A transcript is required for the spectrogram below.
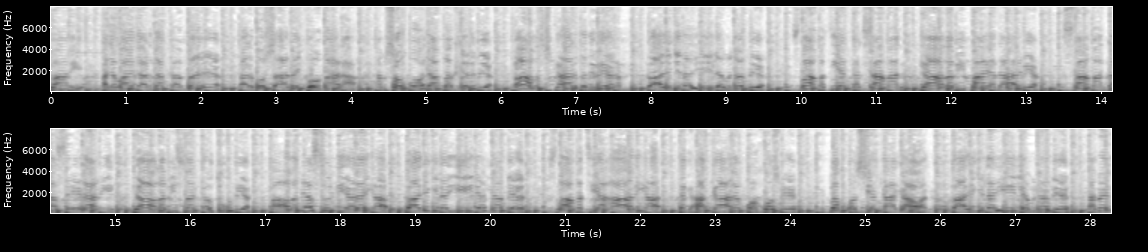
دەردەکەم جوانی هەدەوای دەردەکەم بێ هەر بۆ سادەی کۆمارە ئەم سەو بۆ لەم بەخر بێ کاڵش کار دەدوێنم کارگیرەی لە منە بێ سلامەتیە تەک سامان یا ڕەبی پایەدار بێ ساماندا سێرانی یا ڕەبی سەرکەوتو بێ قاڵە بێ سولێرەیە دوانگیرەی لە نەبێ سلامەتیە ئاریا دەک هەکارم بۆ خۆش بێ بە خۆشیە کاگاوان دایک لە هیلێم نەبێ ئەمن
